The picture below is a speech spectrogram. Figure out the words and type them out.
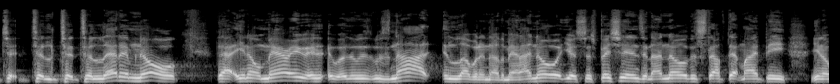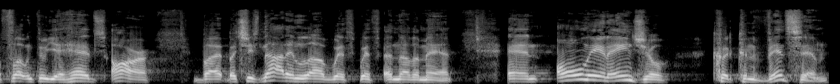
to, to, to to let him know that you know Mary was, was not in love with another man. I know what your suspicions and I know the stuff that might be you know floating through your heads are, but but she's not in love with with another man. And only an angel could convince him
